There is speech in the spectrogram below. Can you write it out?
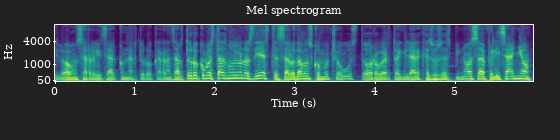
y lo vamos a revisar con Arturo Carranza. Arturo, ¿cómo estás? Muy buenos días, te saludamos con mucho gusto. Roberto Aguilar, Jesús Espinosa, feliz año.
